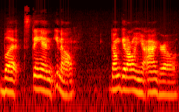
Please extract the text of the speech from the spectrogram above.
but stand, you know, don't get all in your eye, girl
